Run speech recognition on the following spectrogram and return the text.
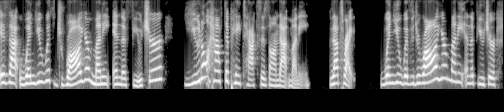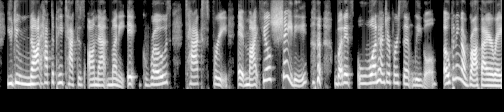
Is that when you withdraw your money in the future, you don't have to pay taxes on that money. That's right. When you withdraw your money in the future, you do not have to pay taxes on that money. It grows tax free. It might feel shady, but it's 100% legal. Opening a Roth IRA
